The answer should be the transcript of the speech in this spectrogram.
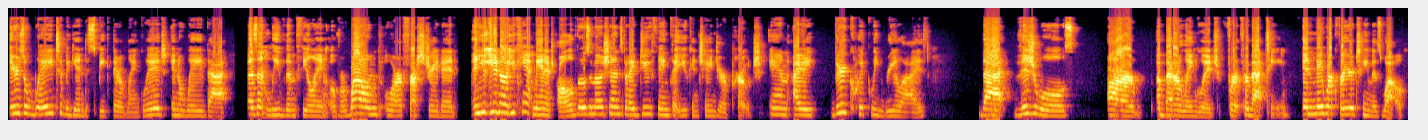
there's a way to begin to speak their language in a way that doesn't leave them feeling overwhelmed or frustrated. And you you know, you can't manage all of those emotions, but I do think that you can change your approach. And I very quickly realized that visuals are a better language for, for that team and may work for your team as well.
